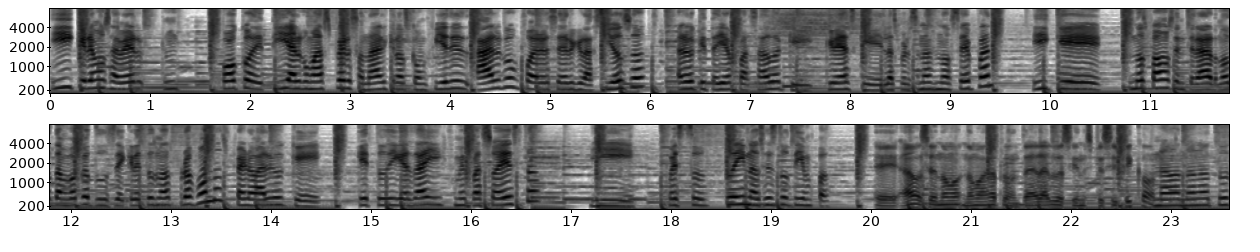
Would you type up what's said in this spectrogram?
y queremos saber un poco de ti, algo más personal, que nos confieses algo, puede ser gracioso, algo que te haya pasado, que creas que las personas no sepan y que nos vamos a enterar, ¿no? Tampoco tus secretos más profundos, pero algo que, que tú digas, ay, me pasó esto y pues tú, tú dinos, es tu tiempo. Eh, ah, o sea, ¿no, ¿no me van a preguntar algo así en específico? No, no, no, tú,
